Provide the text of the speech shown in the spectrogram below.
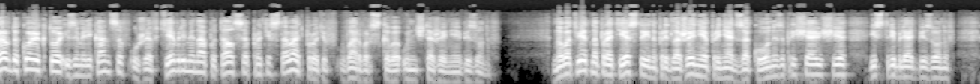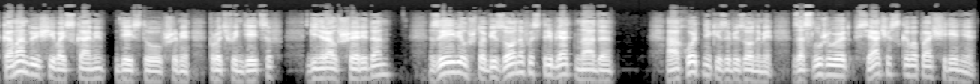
Правда, кое-кто из американцев уже в те времена пытался протестовать против варварского уничтожения бизонов. Но в ответ на протесты и на предложение принять законы, запрещающие истреблять бизонов, командующий войсками, действовавшими против индейцев, генерал Шеридан, заявил, что бизонов истреблять надо, а охотники за бизонами заслуживают всяческого поощрения.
